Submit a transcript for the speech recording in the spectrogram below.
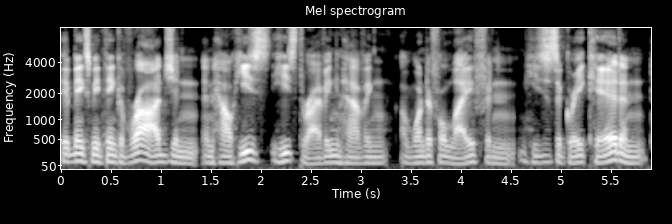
it makes me think of Raj and, and how he's he's thriving and having a wonderful life and he's just a great kid and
